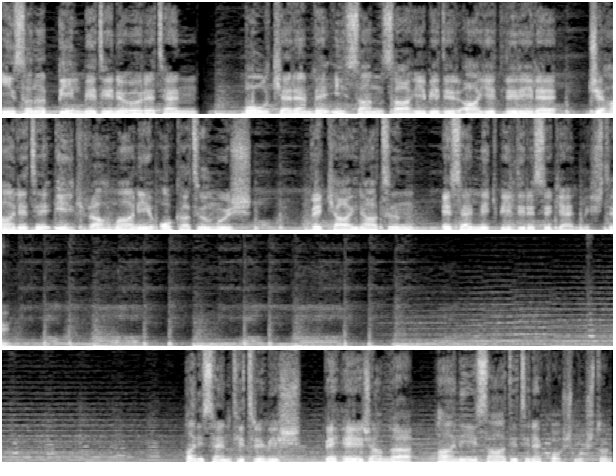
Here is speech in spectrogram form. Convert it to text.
insana bilmediğini öğreten, bol kerem ve ihsan sahibidir ayetleriyle cehalete ilk rahmani ok atılmış ve kainatın esenlik bildirisi gelmişti. Hani sen titremiş ve heyecanla hane-i saadetine koşmuştun.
